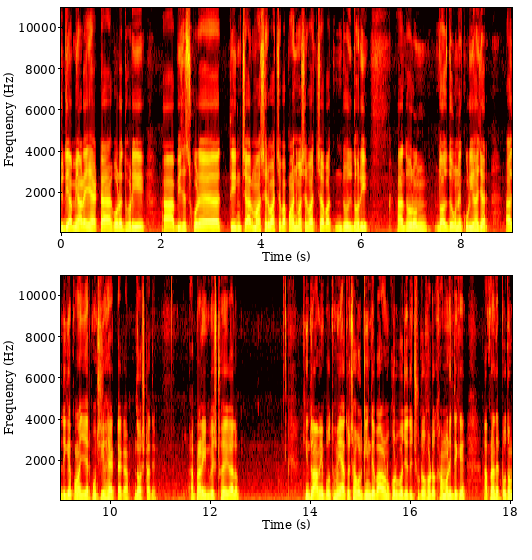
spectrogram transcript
যদি আমি আড়াই হাজার টাকা করে ধরি বিশেষ করে তিন, চার মাসের বাচ্চা বা পাঁচ মাসের বাচ্চা বা যদি ধরি ধরুন দশ দুগুণে কুড়ি হাজার, আর দিকে পাঁচ হাজার, পঁচিশ হাজার টাকা দশটাতে। আপনার ইনভেস্ট হয়ে গেল। কিন্তু আমি প্রথমে এত ছাগল কিনতে বারণ করব, যদি ছোটোখাটো খামারি থেকে আপনাদের প্রথম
